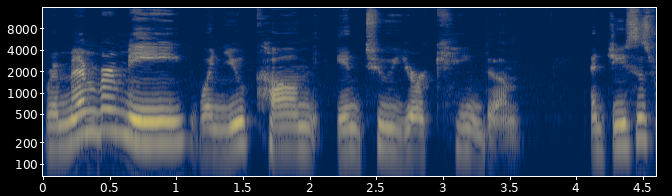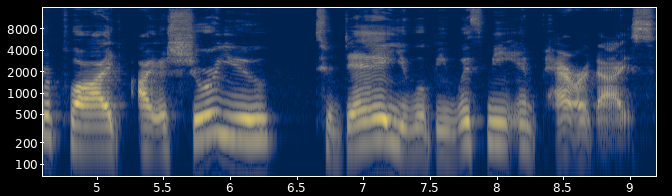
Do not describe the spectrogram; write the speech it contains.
remember me when you come into your kingdom. And Jesus replied, I assure you, today you will be with me in paradise.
